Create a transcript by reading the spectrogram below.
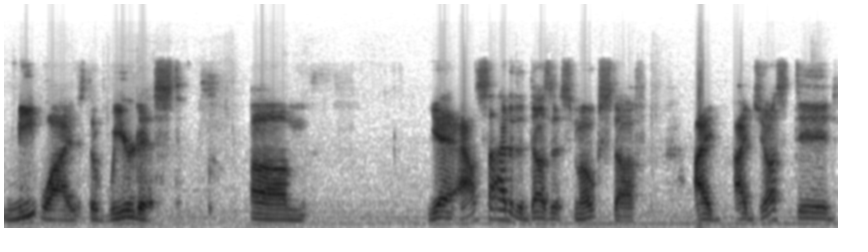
meat wise, the weirdest. Um, yeah, outside of the does it smoke stuff, I I just did.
